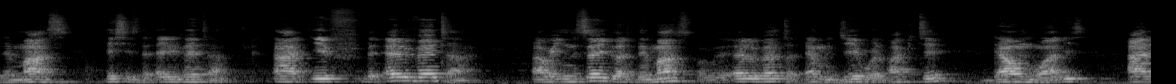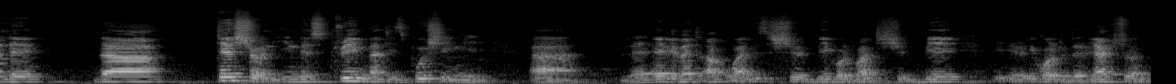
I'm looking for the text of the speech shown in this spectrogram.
the mass, this is the elevator. Uh, if the elevator, uh, we said that the mass of the elevator mg will act downwards and uh, the tension in the string that is pushing uh, the elevator upwards should be equal to what? Should be equal to the reaction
